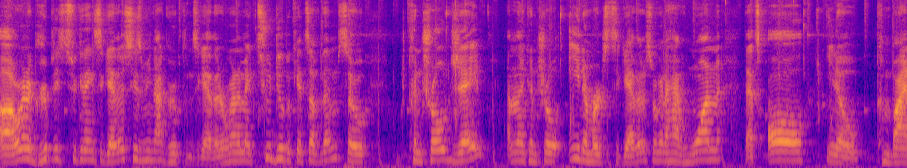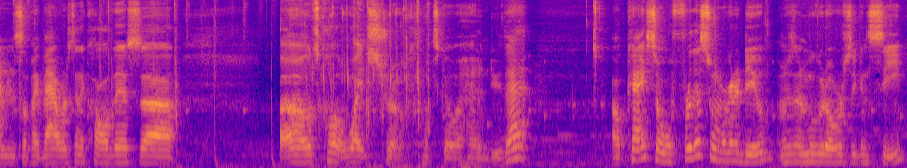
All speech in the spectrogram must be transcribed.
uh, we're going to group these two things together. Excuse me, not group them together. We're going to make two duplicates of them. So, Control J and then Control E to merge together. So, we're going to have one that's all, you know, combined and stuff like that. We're just going to call this, uh, uh, let's call it white stroke. Let's go ahead and do that. Okay, so for this one, we're going to do, I'm just going to move it over so you can see.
